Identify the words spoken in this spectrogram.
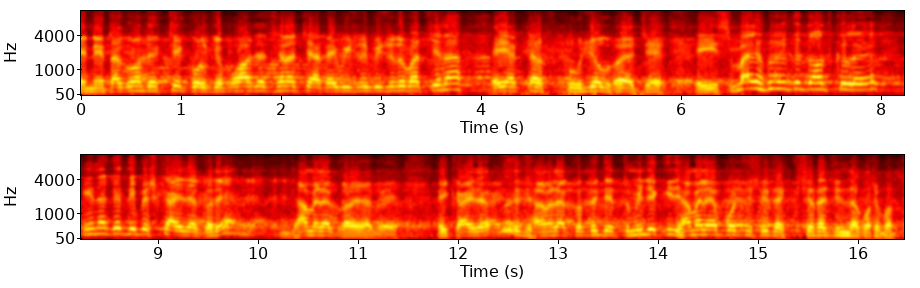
এই নেতাগুলো দেখছে কলকে পাওয়া যাচ্ছে না চ্যাটাই বিষয়ে বিষয়তে পাচ্ছে না, এই একটা সুযোগ হয়েছে। এই ইসমাইল হুজুরকে দাঁত করলে এনাকে দিয়ে বেশ কায়দা করে ঝামেলা করা যাবে। এই কায়দা করে ঝামেলা করতে যে তুমি যে কি ঝামেলায় পড়ছো সেটা সেটা চিন্তা করতে পারছ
